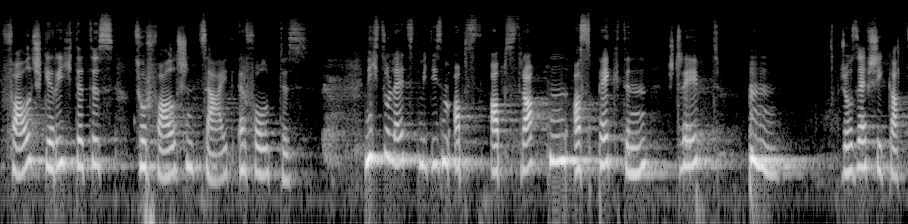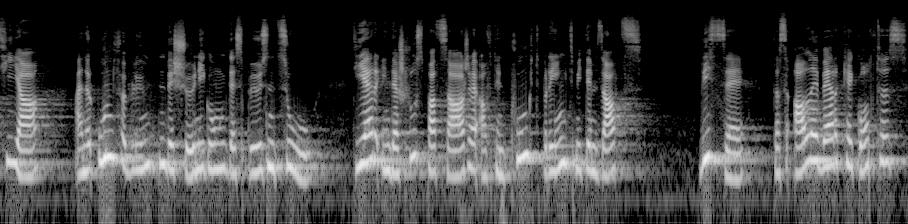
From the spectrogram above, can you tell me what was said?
falsch gerichtetes, zur falschen Zeit erfolgtes. Nicht zuletzt mit diesen abstrakten Aspekten strebt Joseph Schikatia einer unverblümten Beschönigung des Bösen zu, die er in der Schlusspassage auf den Punkt bringt mit dem Satz, Wisse, dass alle Werke Gottes,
